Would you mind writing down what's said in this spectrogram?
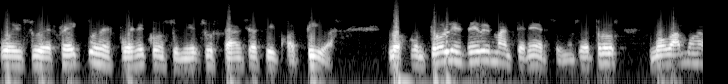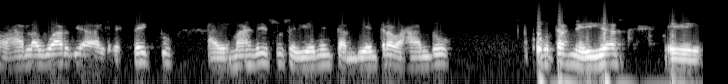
o en su defecto después de consumir sustancias psicoactivas. Los controles deben mantenerse. Nosotros no vamos a bajar la guardia al respecto. Además de eso, se vienen también trabajando otras medidas eh,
